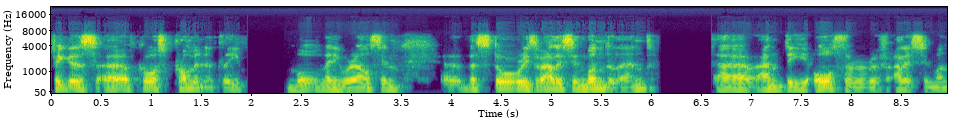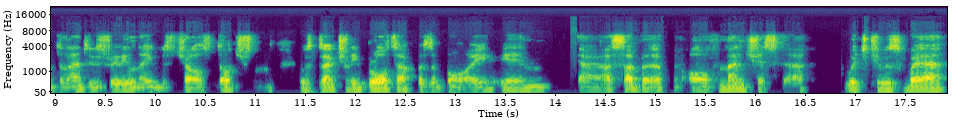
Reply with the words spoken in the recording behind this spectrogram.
figures, uh, of course, prominently, more than anywhere else, in uh, the stories of Alice in Wonderland. Uh, and the author of Alice in Wonderland, whose real name was Charles Dodgson, was actually brought up as a boy in uh, a suburb of Manchester, which was where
